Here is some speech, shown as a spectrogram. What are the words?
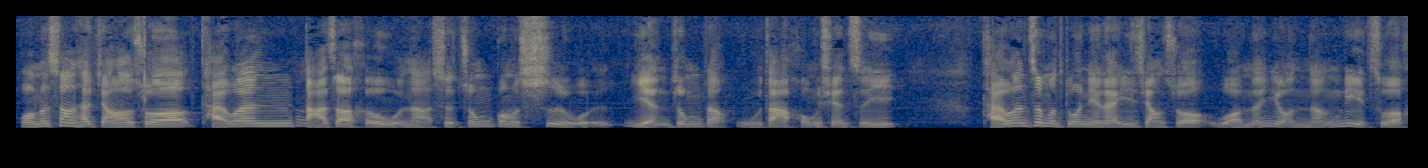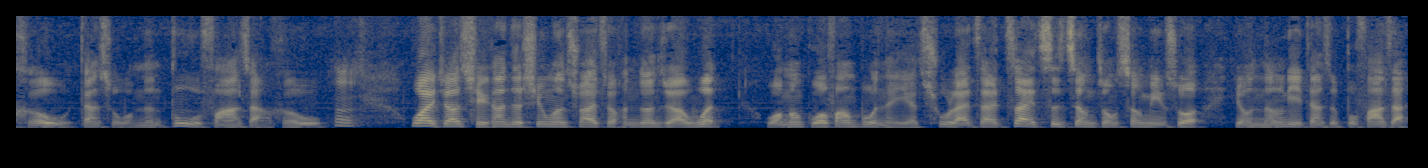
我们上台讲到说，台湾打造核武呢，是中共视为眼中的五大红线之一。台湾这么多年来一直讲说，我们有能力做核武，但是我们不发展核武。嗯，外交期刊的新闻出来之后，很多人就在问，我们国防部呢也出来再再次郑重声明说，有能力但是不发展。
